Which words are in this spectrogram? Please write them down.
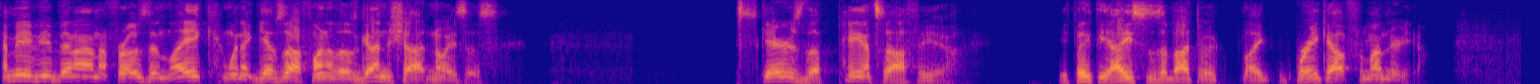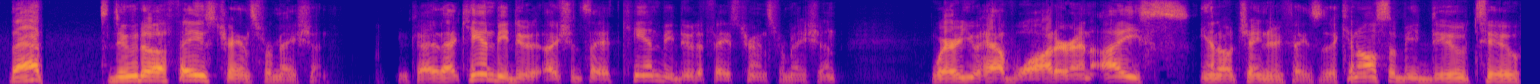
How many of you have been on a frozen lake when it gives off one of those gunshot noises? Scares the pants off of you. You think the ice is about to like break out from under you. That's due to a phase transformation. Okay, that can be due, I should say it can be due to phase transformation where you have water and ice, you know, changing phases. It can also be due to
